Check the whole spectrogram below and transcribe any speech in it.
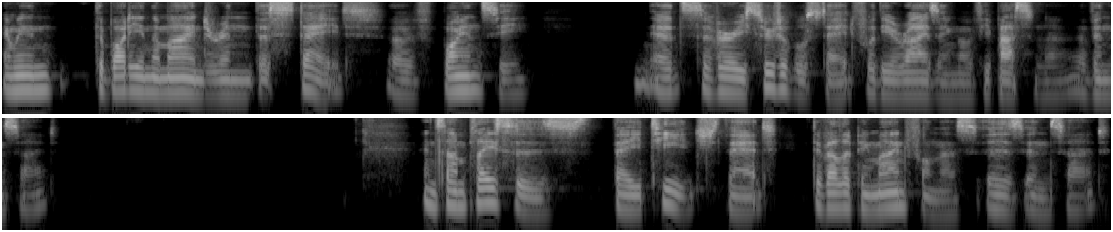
And when the body and the mind are in this state of buoyancy, it's a very suitable state for the arising of vipassana, of insight. In some places, they teach that developing mindfulness is insight,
